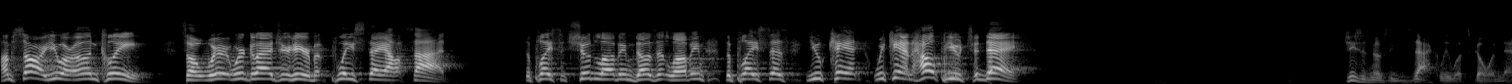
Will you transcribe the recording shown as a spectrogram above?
I'm sorry, you are unclean. So we're, we're glad you're here, but please stay outside. The place that should love him doesn't love him. The place says, you can't, we can't help you today. Jesus knows exactly what's going down.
